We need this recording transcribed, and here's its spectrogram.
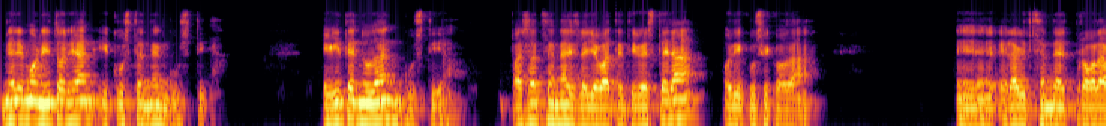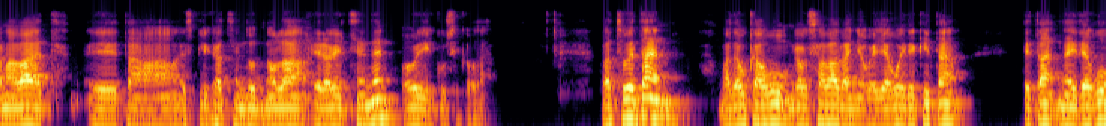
nire monitorean ikusten den guztia. Egiten dudan guztia. Pasatzen naiz leio batetik bestera, hori ikusiko da e, erabiltzen dut programa bat eta esplikatzen dut nola erabiltzen den, hori ikusiko da. Batzuetan, badaukagu gauza bat baino gehiago irekita, eta nahi dugu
